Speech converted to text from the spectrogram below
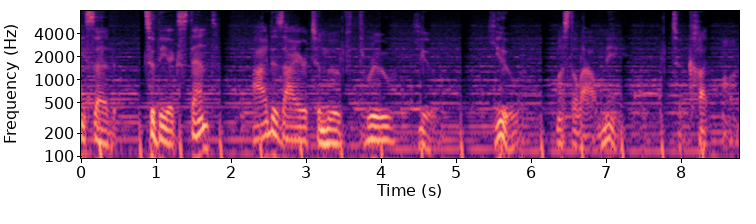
He said, To the extent I desire to move through you, you must allow me to cut on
